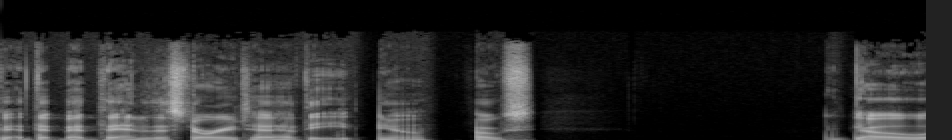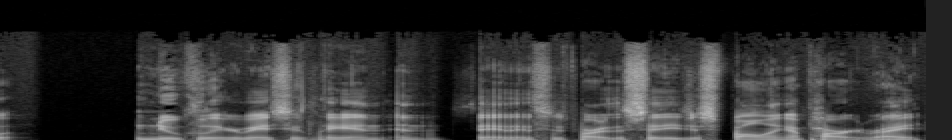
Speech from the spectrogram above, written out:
at the, at the end of the story to have the you know folks go nuclear basically and, and say this is part of the city just falling apart, right?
